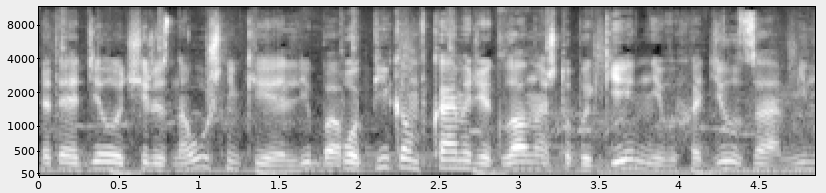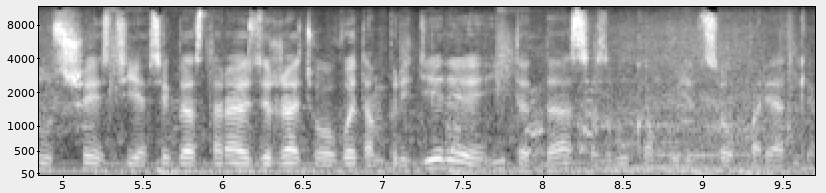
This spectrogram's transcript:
Это я делаю через наушники, либо по пикам в камере. Главное, чтобы гейн не выходил за минус 6. Я всегда стараюсь держать его в этом пределе, и тогда со звуком будет все в порядке.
